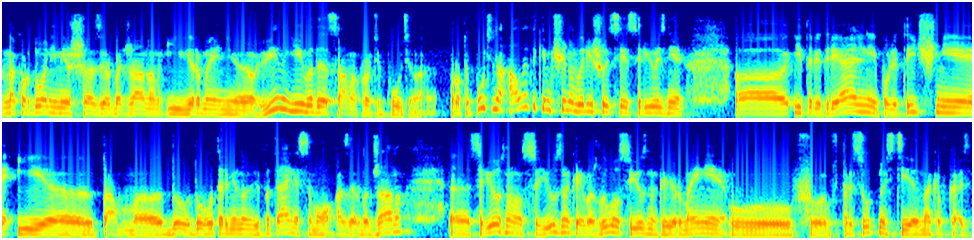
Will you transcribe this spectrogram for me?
на кордоні між Азербайджаном і Вірменією. Він її веде саме проти Путіна. Проти Путіна, але таким чином вирішуються і серйозні е, і територіальні, і політичні, і е, там до- довготермінові питання самого Азербайджану, серйозного союзника і важливого союзника Вірменії у в, в присутності на Кавказі.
